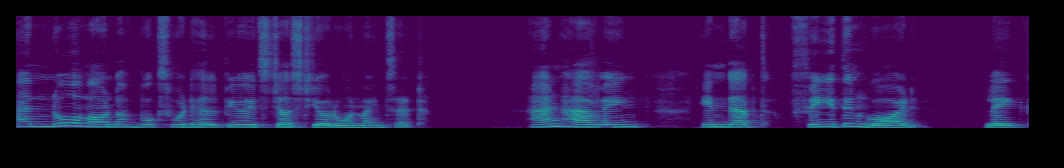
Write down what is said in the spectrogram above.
And no amount of books would help you it's just your own mindset. And having in-depth faith in god like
